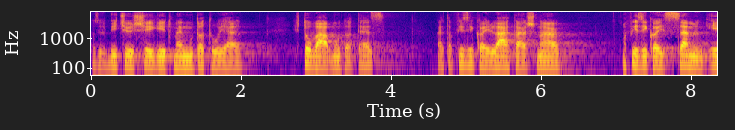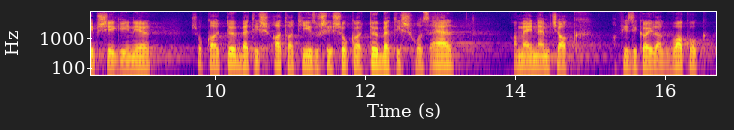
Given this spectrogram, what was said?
az ő dicsőségét megmutató jel, és tovább mutat ez, mert a fizikai látásnál, a fizikai szemünk épségénél sokkal többet is adhat Jézus, és sokkal többet is hoz el, amely nem csak a fizikailag vakok,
